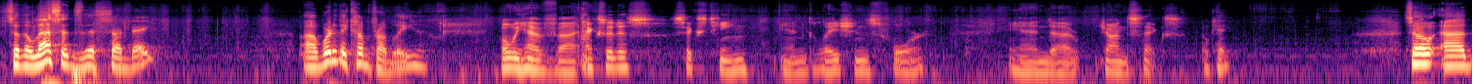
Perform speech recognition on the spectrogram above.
so the lessons this Sunday, uh, where do they come from, Lee? Well, we have uh, Exodus 16 and Galatians 4 and uh, John 6. Okay. So uh,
